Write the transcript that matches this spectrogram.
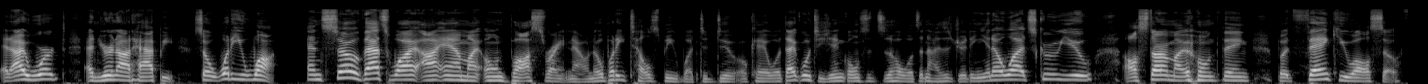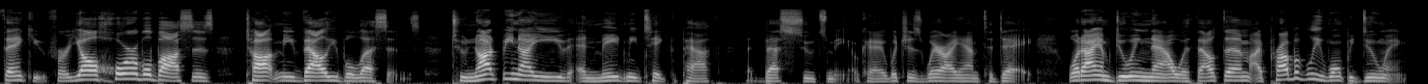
and I worked, and you're not happy. So what do you want? And so that's why I am my own boss right now. Nobody tells me what to do. Okay, 我待过几间公司之后，我真的还是决定, you know what? Screw you. I'll start my own thing. But thank you also. Thank you for y'all horrible bosses taught me valuable lessons to not be naive and made me take the path that best suits me, okay? Which is where I am today. What I am doing now without them, I probably won't be doing.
